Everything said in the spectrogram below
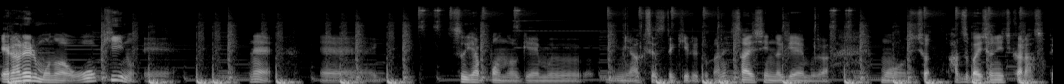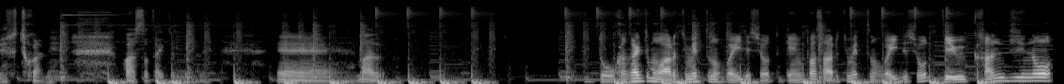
得られるものは大きいので、ね、えー数百本のゲームにアクセスできるとかね、最新のゲームがもうしょ発売初日から遊べるとかね、ファーストタイトルとかね。えー、まあ、どう考えてもアルティメットの方がいいでしょって、ゲームパスアルティメットの方がいいでしょっていう感じの、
